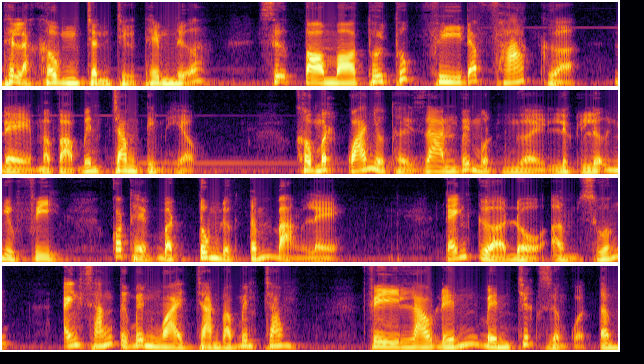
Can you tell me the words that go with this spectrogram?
Thế là không chần chừ thêm nữa, sự tò mò thôi thúc Phi đã phá cửa để mà vào bên trong tìm hiểu. Không mất quá nhiều thời gian với một người lực lưỡng như Phi có thể bật tung được tấm bảng lề. Cánh cửa đổ ẩm xuống, ánh sáng từ bên ngoài tràn vào bên trong. Phi lao đến bên chiếc giường của Tâm,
